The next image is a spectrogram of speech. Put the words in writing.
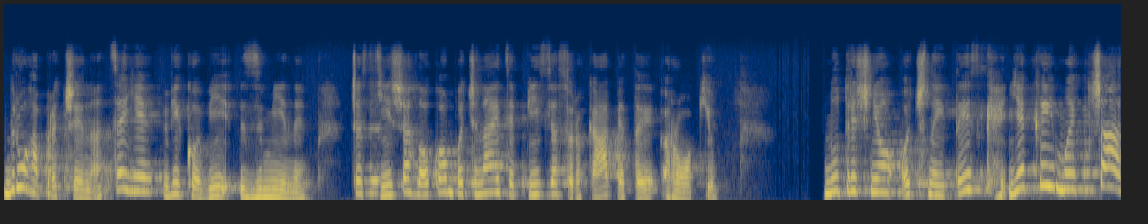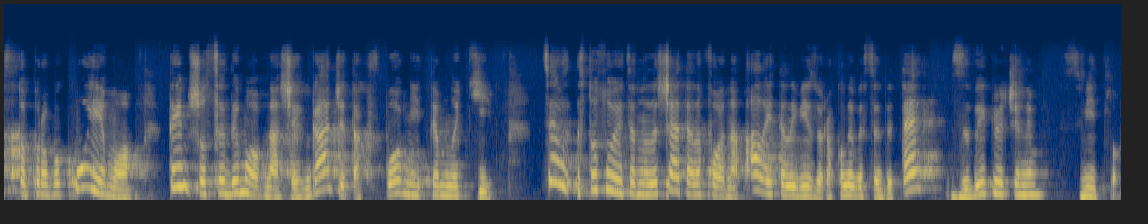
Друга причина це є вікові зміни. Частіше глауком починається після 45 років. Внутрішньоочний тиск, який ми часто провокуємо тим, що сидимо в наших гаджетах в повній темноті. Це стосується не лише телефона, але й телевізора, коли ви сидите з виключеним світлом.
